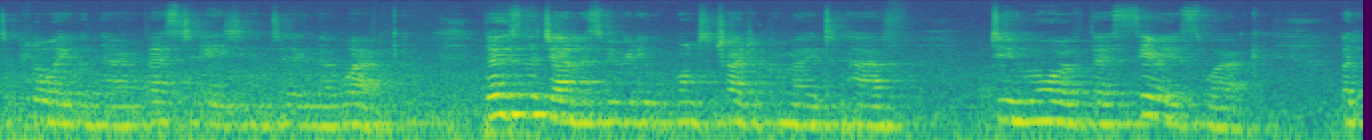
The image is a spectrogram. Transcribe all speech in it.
deploy when they're investigating and doing their work. Those are the journalists we really want to try to promote and have do more of their serious work. But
